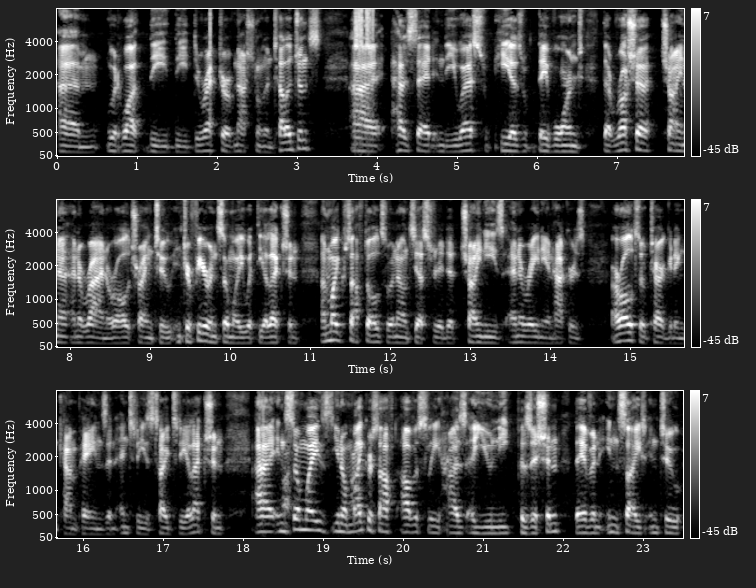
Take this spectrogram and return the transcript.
um, with what the the director of national intelligence uh, has said in the U.S. He has they've warned that Russia, China, and Iran are all trying to interfere in some way with the election. And Microsoft also announced yesterday that Chinese and Iranian hackers are also targeting campaigns and entities tied to the election. Uh, in some ways, you know, Microsoft obviously has a unique position. They have an insight into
